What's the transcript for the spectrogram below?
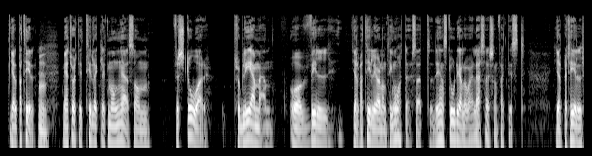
hjälpa till? Mm. Men jag tror att det är tillräckligt många som förstår problemen och vill hjälpa till och göra någonting åt det. Så att det är en stor del av våra läsare som faktiskt hjälper till.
